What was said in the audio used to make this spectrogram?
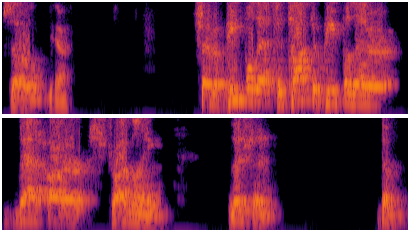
So yeah. So to people that to talk to people that are that are struggling, listen. The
